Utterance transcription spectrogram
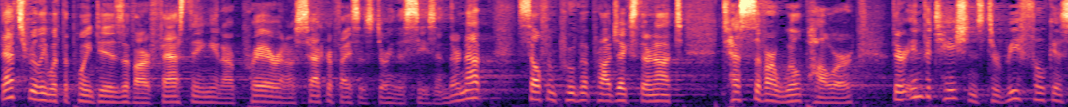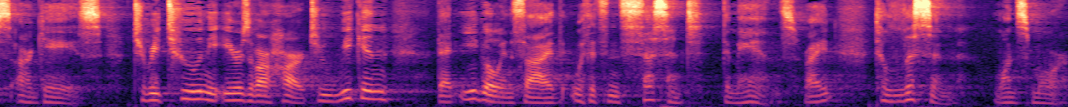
That's really what the point is of our fasting and our prayer and our sacrifices during this season. They're not self improvement projects, they're not tests of our willpower. They're invitations to refocus our gaze, to retune the ears of our heart, to weaken that ego inside with its incessant demands, right? To listen once more.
